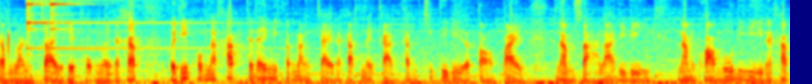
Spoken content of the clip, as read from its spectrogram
กำลังใจให้ผมเลยนะครับเพื่อที่ผมนะครับจะได้มีกำลังใจนะครับในการทำคลิปดีๆต่อไปนำสาระดีๆนำความรู้ดีๆนะครับ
